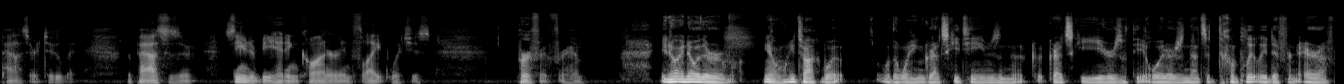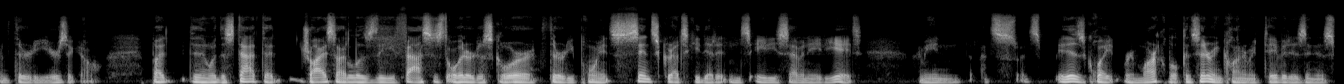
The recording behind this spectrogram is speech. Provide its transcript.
passer too. But the passes are seem to be hitting Connor in flight, which is perfect for him. You know, I know they're you know, you talk about with the Wayne Gretzky teams and the Gretzky years with the Oilers, and that's a completely different era from 30 years ago. But then with the stat that Draisaitl is the fastest Oiler to score 30 points since Gretzky did it in 87, 88 I mean, it's it's it is quite remarkable considering Connor McDavid is in his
